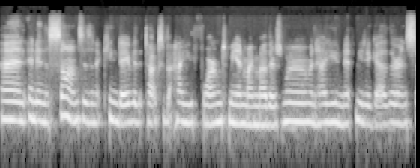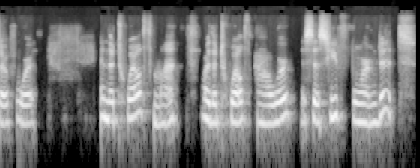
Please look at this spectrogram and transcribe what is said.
And, and in the Psalms, isn't it King David that talks about how you formed me in my mother's womb and how you knit me together and so forth? In the 12th month or the 12th hour, it says he formed it.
